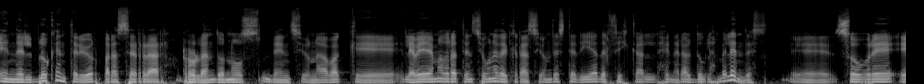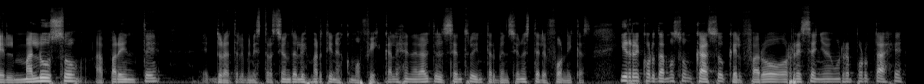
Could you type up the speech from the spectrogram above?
En el bloque anterior, para cerrar, Rolando nos mencionaba que le había llamado la atención una declaración de este día del fiscal general Douglas Meléndez eh, sobre el mal uso aparente eh, durante la administración de Luis Martínez como fiscal general del Centro de Intervenciones Telefónicas. Y recordamos un caso que el Faro reseñó en un reportaje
